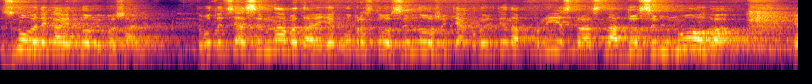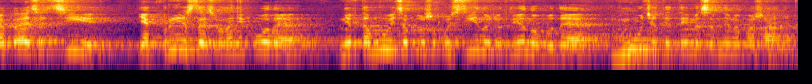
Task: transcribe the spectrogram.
знову виникають нові бажання. Тому то ця земна вода, як образ того земного життя, коли людина пристрасна до земного, яка ці, як пристрасть, вона ніколи не втамується, тому що постійно людину буде мучити тими земними бажаннями.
